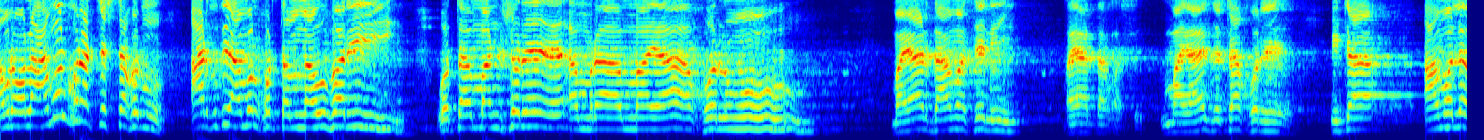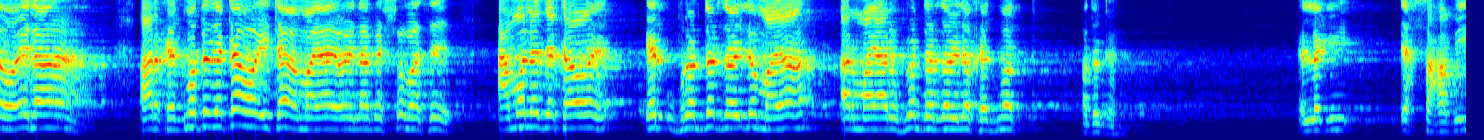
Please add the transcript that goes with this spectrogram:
আমরা ওলা আমল করার চেষ্টা করবো আর যদি আমল করতাম নাও পারি ওটা মানুষরে আমরা মায়া করমু। মায়ার দাম আছে নি মায়ার দাম আছে মায়ায় যেটা করে, এটা আমলে হয় না। আর খেদমতে যেটা হয়, এটা মায়ায় হয় না বেশম আছে। আমলে যেটা হয়, এর উপর দর হইল মায়া, আর মায়ার উপর দর হইল খেদমত। অতটা এর লাগি এক সাহাবি,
